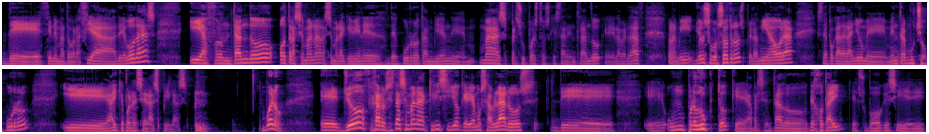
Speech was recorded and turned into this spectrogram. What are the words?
de cinematografía de bodas y afrontando otra semana, la semana que viene de curro también, de más presupuestos que están entrando, que la verdad, bueno, a mí, yo no sé vosotros, pero a mí ahora, esta época del año, me, entra mucho curro y hay que ponerse las pilas. bueno, eh, yo, fijaros, esta semana Chris y yo queríamos hablaros de eh, un producto que ha presentado DJI, que supongo que si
